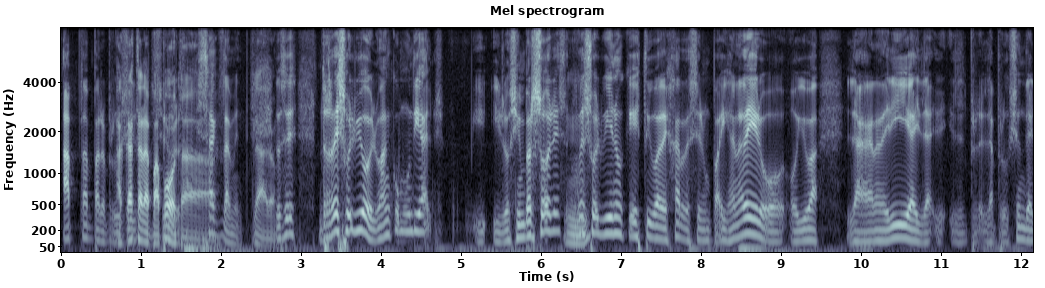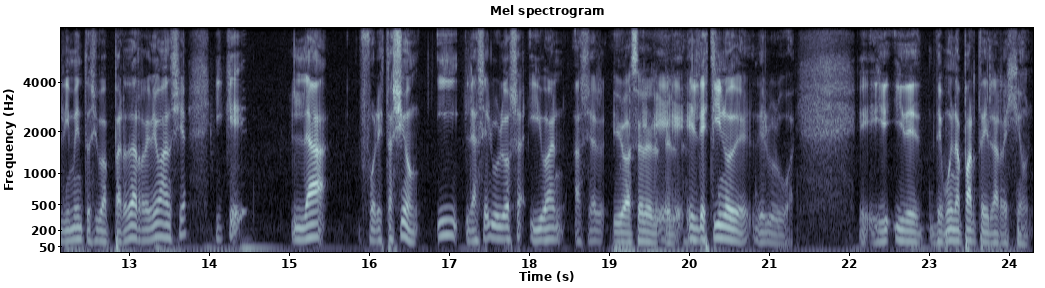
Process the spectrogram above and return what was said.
apta para producir. Acá está la papota. Exactamente. Claro. Entonces, resolvió el Banco Mundial y, y los inversores resolvieron que esto iba a dejar de ser un país ganadero o, o iba la ganadería y la, el- la producción de alimentos iba a perder relevancia y que la forestación y la celulosa iban a ser Iba a ser el- eh, el- el destino de- del Uruguay eh, y, y de, de buena parte de la región,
